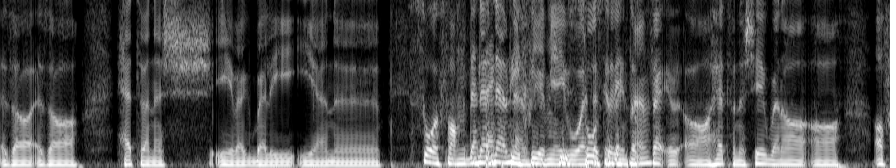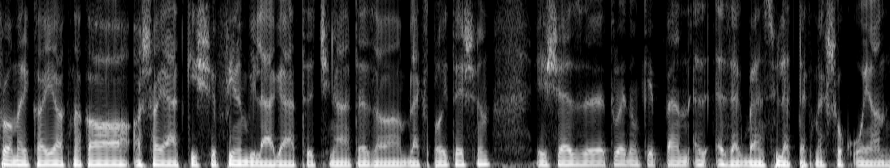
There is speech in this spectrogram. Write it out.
ez a, ez a 70-es évekbeli ilyen... Soulfunk detektív nem, nem, filmjei voltak szerint ezek, nem? A, a 70-es években a, a afroamerikaiaknak a, a saját kis filmvilágát csinált ez a Black Exploitation, és ez tulajdonképpen e, ezekben születtek meg sok olyan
